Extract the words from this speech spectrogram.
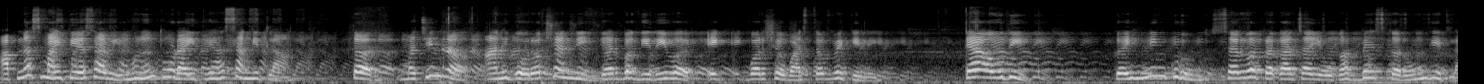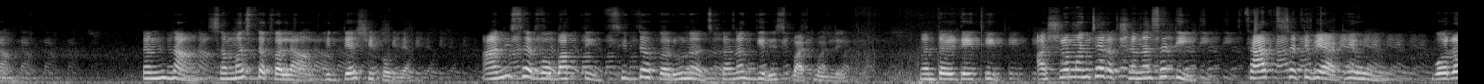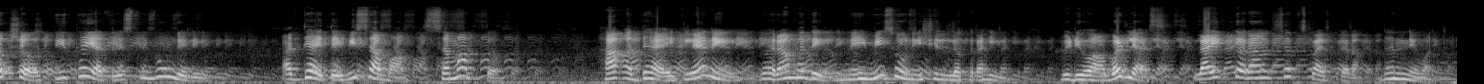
आपणास माहिती असावी म्हणून थोडा इतिहास सांगितला. तर मच्छिंद्र आणि गोरक्षांनी गर्भगिरीवर एक वर्ष वास्तव्य केले. त्या अवधीत गहिनींकडून सर्व प्रकारचा योगाभ्यास करून घेतला. त्यांना समस्त कला विद्या शिकवल्या आणि सर्व बाबतीत सिद्ध करूनच कनकगिरीस पाठवले. नंतर तेथील आश्रमांच्या रक्षणासाठी सात सटव्या ठेवून गोरक्ष तीर्थयात्रेस निघून गेले. अध्याय तेविसावा. समाप्त. हा अध्याय ऐकल्याने घरामध्ये नेहमी सोने शिल्लक राहील. व्हिडिओ आवडल्यास लाईक करा सबस्क्राईब करा. धन्यवाद.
